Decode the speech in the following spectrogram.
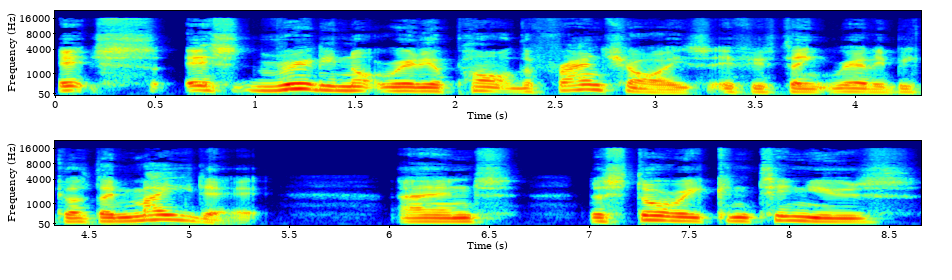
it's it's really not really a part of the franchise if you think really because they made it and the story continues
